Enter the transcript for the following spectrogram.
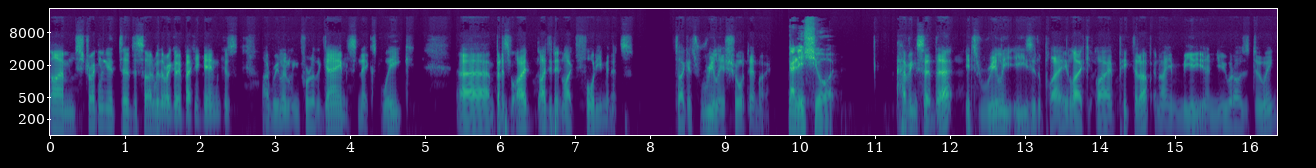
I'm struggling to decide whether I go back again because I'm really looking forward to the game. It's next week, um, but it's I, I did it in like 40 minutes. It's like it's really a short demo. That is short. Having said that, it's really easy to play. Like I picked it up and I immediately knew what I was doing.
